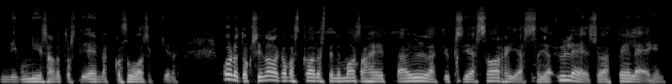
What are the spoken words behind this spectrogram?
niin, kuin niin sanotusti ennakkosuosikkina. Odotuksiin alkavasta kaudesta niin Masa heittää yllätyksiä sarjassa ja yleisöä peleihin.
